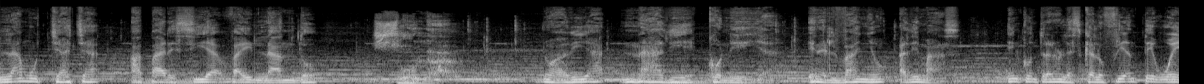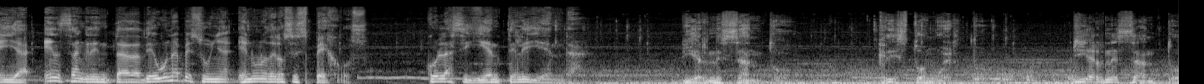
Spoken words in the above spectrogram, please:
la muchacha aparecía bailando Sola. no había nadie con ella. En el baño, además, encontraron la escalofriante huella ensangrentada de una pezuña en uno de los espejos, con la siguiente leyenda. Viernes Santo. Cristo muerto. Viernes Santo.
